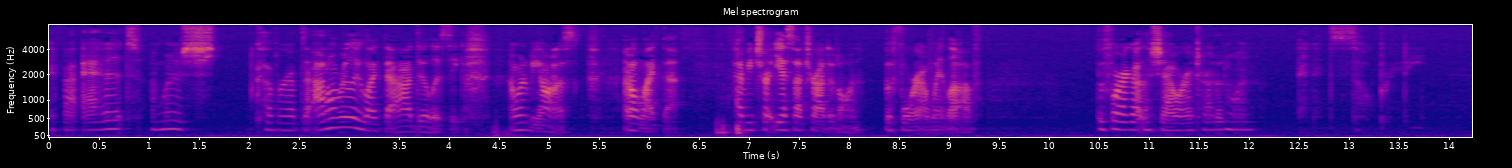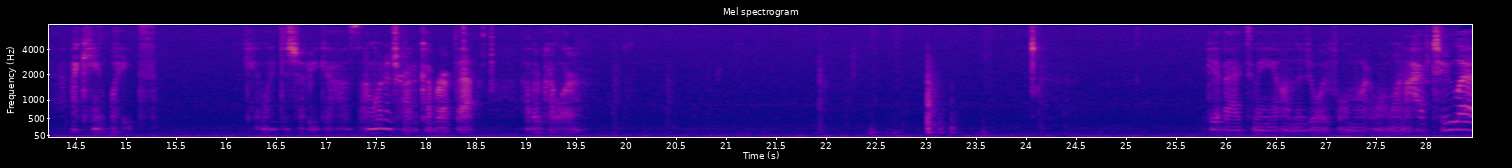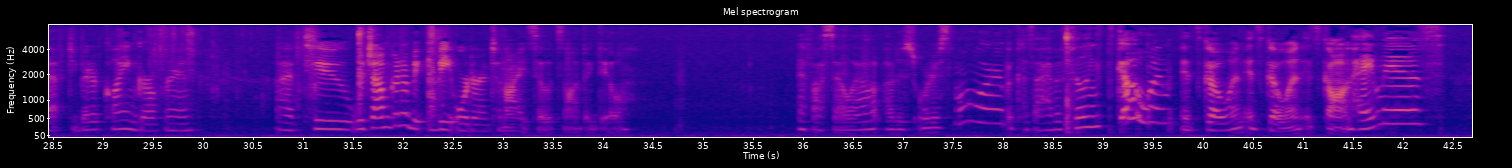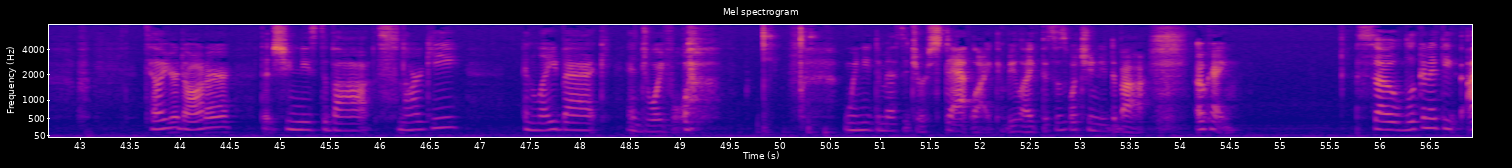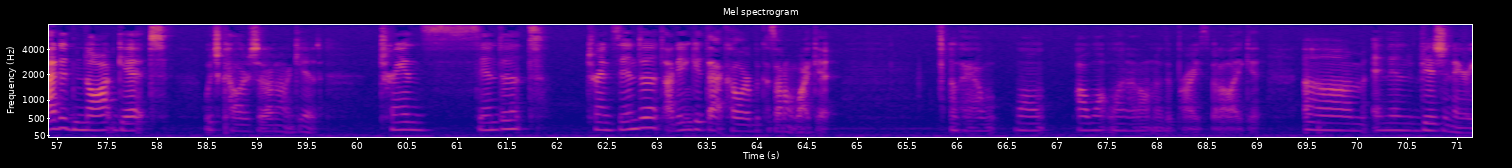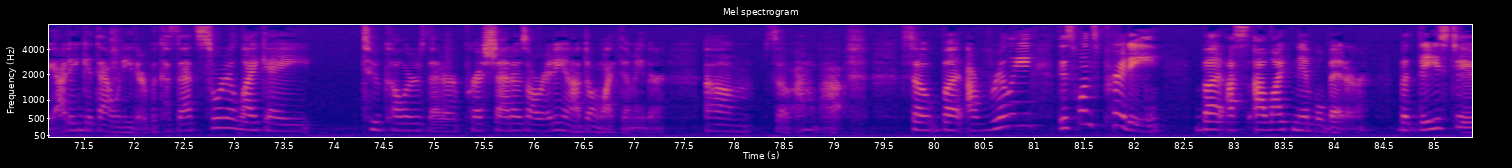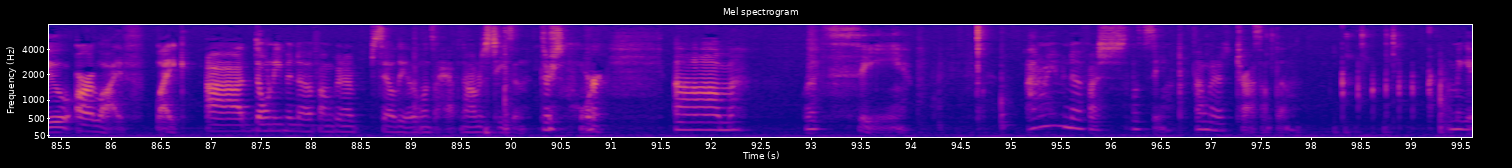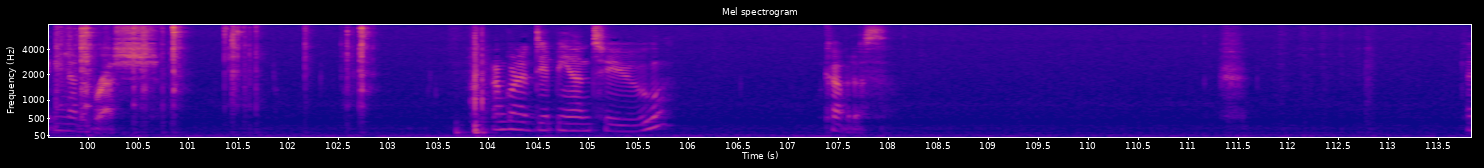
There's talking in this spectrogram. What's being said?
If I add it, I'm sh- cover up that. I don't really like that idealistic. I'm to be honest. I don't like that. Have you tried? Yes, I tried it on before I went live. Before I got in the shower, I tried it on, and it's so pretty. I can't wait. Can't wait to show you guys. I'm going to try to cover up that other color. Get back to me on the Joyful Might Want one. I have two left. You better claim, girlfriend. I have two, which I'm going to be, be ordering tonight, so it's not a big deal. If I sell out, I'll just order some more because I have a feeling it's going. It's going, it's going, it's gone. Hey, Liz, tell your daughter that she needs to buy snarky and laid back and joyful. we need to message her stat like and be like, this is what you need to buy. Okay. So looking at the, I did not get, which colors did I not get? Transcendent. Transcendent. I didn't get that color because I don't like it. Okay, I won't. I want one. I don't know the price, but I like it. Um, and then Visionary. I didn't get that one either because that's sort of like a two colors that are pressed shadows already, and I don't like them either. Um, so I don't buy. So, but I really this one's pretty, but I, I like Nimble better. But these two are life. Like I don't even know if I'm gonna sell the other ones I have. No, I'm just teasing. There's more. Um, let's see. I don't even know if I let's see. I'm going to try something. Let me get me another brush. I'm going to dip into Covetous.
